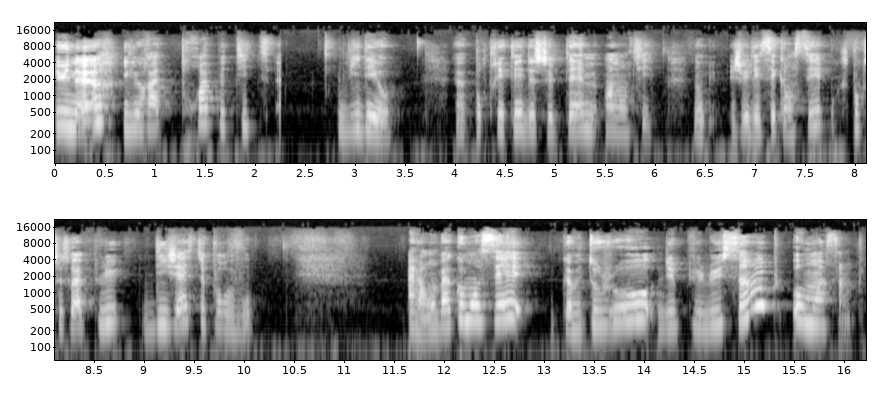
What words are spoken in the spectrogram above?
une heure, il y aura trois petites euh, vidéos euh, pour traiter de ce thème en entier. Donc je vais les séquencer pour, pour que ce soit plus digeste pour vous. Alors, on va commencer, comme toujours, du plus simple au moins simple.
